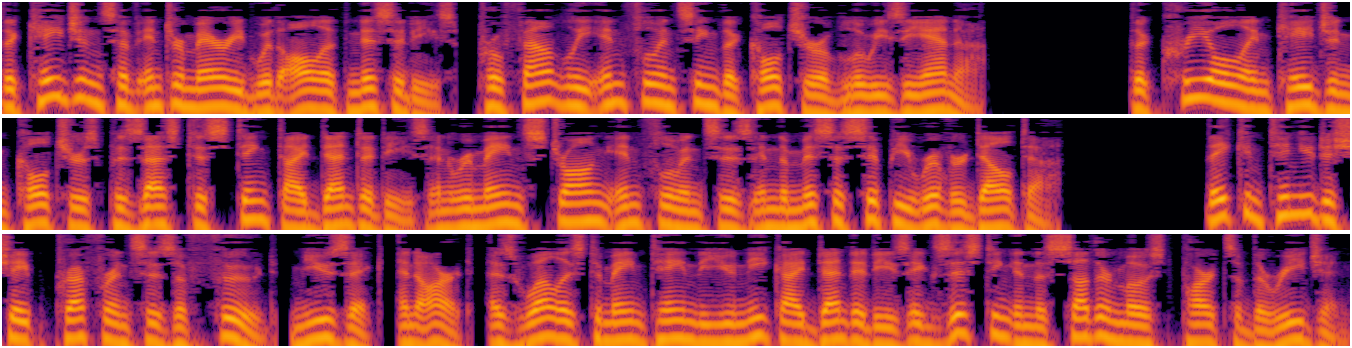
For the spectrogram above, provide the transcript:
The Cajuns have intermarried with all ethnicities, profoundly influencing the culture of Louisiana. The Creole and Cajun cultures possess distinct identities and remain strong influences in the Mississippi River Delta. They continue to shape preferences of food, music, and art, as well as to maintain the unique identities existing in the southernmost parts of the region.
